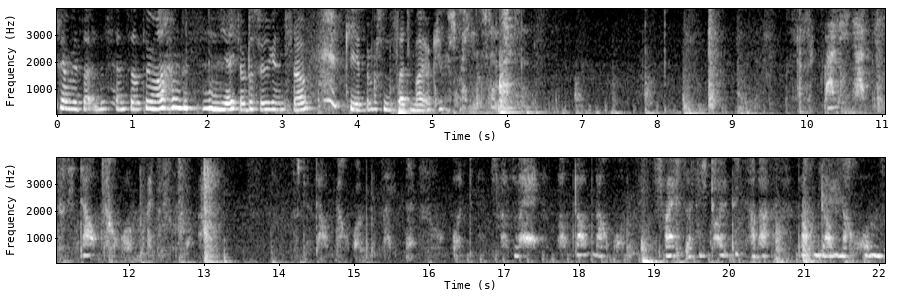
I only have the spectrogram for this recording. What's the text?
Ich glaube, wir sollten das Fenster zu machen. ja, ich glaube, das wäre ganz schlau. Okay, jetzt einfach schon das zweite Mal. Okay, wir sprechen jetzt wieder leise. Marlene hat mir so den Daumen nach oben, also so für eins, so den Daumen nach oben gezeigt. Ne? Und ich war so, hä, warum Daumen nach oben? Ich weiß, dass ich toll bin, aber warum Daumen nach oben?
